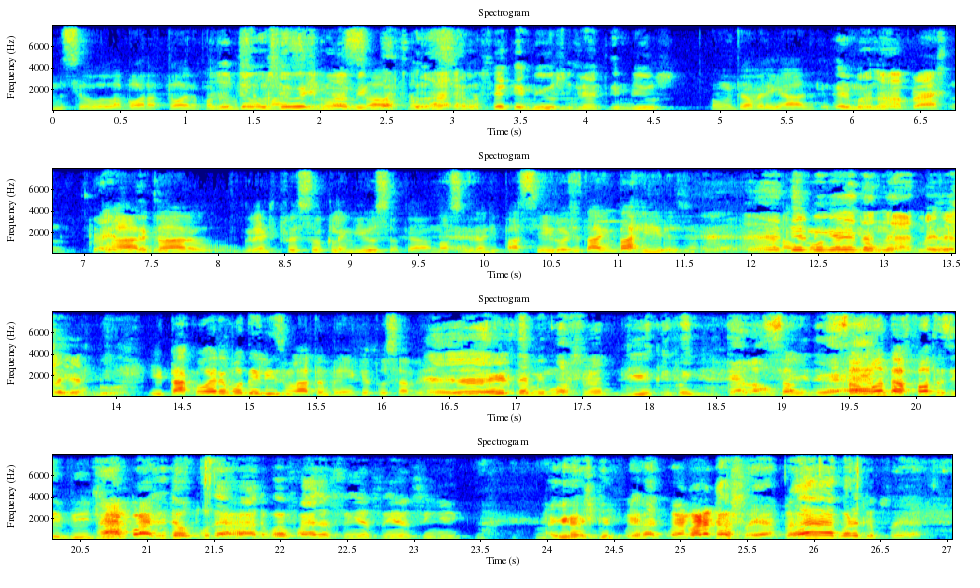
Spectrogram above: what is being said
no seu laboratório. Mas eu tenho você hoje assim, como um amigo particular, é você que é Milson, grande que é Milson. Muito obrigado. Eu quero mandar um abraço para ele. Claro, claro. O grande professor Clemilson, que é o nosso é. grande parceiro, hoje está em Barreiras, né? É, é aquele menino é danado, mas ele é gente boa. e está com o aeromodelismo lá também, que eu estou sabendo. É, ele está me mostrando outro dia que foi lá um só, deu errado. Só manda fotos e vídeos. Né? Rapaz, né? deu tudo errado, depois faz assim, assim, assim. Aí eu acho que ele fez lá, agora deu certo. Ah, agora deu certo.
